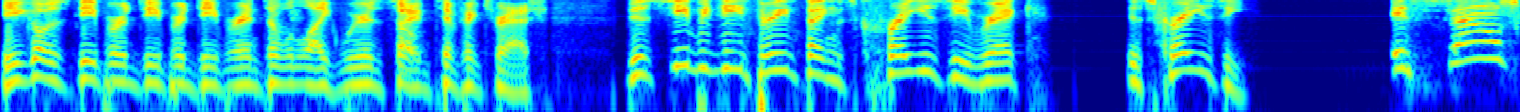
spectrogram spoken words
He goes deeper and deeper and deeper into like weird scientific trash. This GPT three thing's crazy, Rick. It's crazy. It sounds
